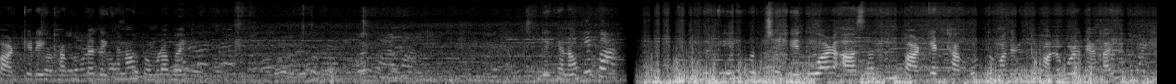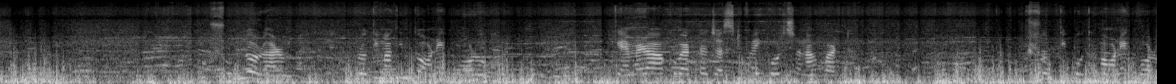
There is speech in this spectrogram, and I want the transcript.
পার্কের এই ঠাকুরটা দেখে নাও তোমরা ভাই। দেখে নাও। হেদুয়ার আজাদিন পার্কের ঠাকুর তোমাদের একটু ভালো করে দেখাই। খুব সুন্দর আর প্রতিমা কিন্তু অনেক বড়। ক্যামেরা খুব একটা জাস্টিফাই করছে না বাট সত্যি প্রতিমা অনেক বড়।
